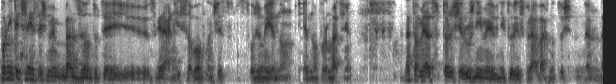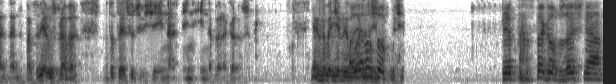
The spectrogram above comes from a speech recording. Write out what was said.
politycznie jesteśmy bardzo tutaj zgrani z sobą, w końcu stworzymy jedną, jedną formację. Natomiast to, że się różnimy w niektórych sprawach, no to się, w bardzo wielu sprawach, no to to jest oczywiście inna, in, inna para Jak zdobędziemy władzę, to się 15 września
